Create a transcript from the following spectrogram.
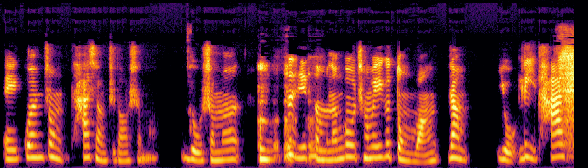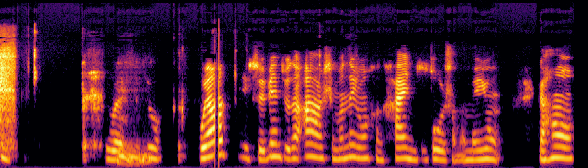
哎，观众他想知道什么，有什么，自己怎么能够成为一个懂王，让有利他性。对，就不要自己随便觉得啊什么内容很嗨你就做什么没用，然后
